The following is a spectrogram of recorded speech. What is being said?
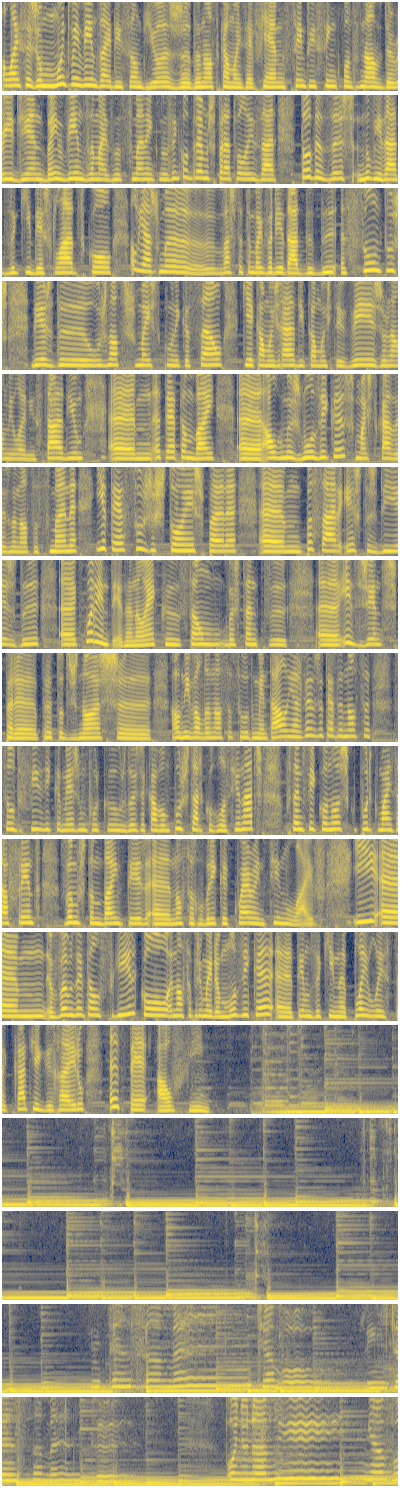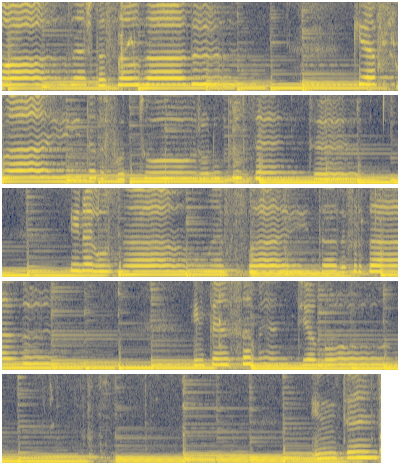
Olá e sejam muito bem-vindos à edição de hoje do nosso Camões FM 105.9 da Region. Bem-vindos a mais uma semana em que nos encontramos para atualizar todas as novidades aqui deste lado, com, aliás, uma vasta também variedade de assuntos, desde os nossos meios de comunicação, que é Camões Rádio, Camões TV, Jornal Milênio Stadium, um, até também uh, algumas músicas mais tocadas na nossa semana e até sugestões para um, passar estes dias de uh, quarentena, não é? Que são bastante uh, exigentes para, para todos nós, uh, ao nível da nossa saúde mental e às vezes até da nossa saúde física mesmo, porque os dois acabam por estar correlacionados. Portanto, fique connosco porque mais à frente vamos também ter a nossa rubrica Quarantine Live. E um, vamos então seguir com a nossa primeira música. temos aqui na playlist a Kátia Guerreiro até ao fim. Na minha voz esta saudade que é feita de futuro no presente e na ilusão é feita de verdade intensamente amor. intensamente.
